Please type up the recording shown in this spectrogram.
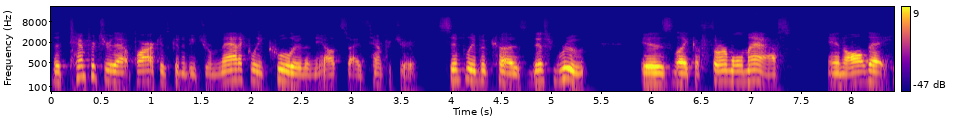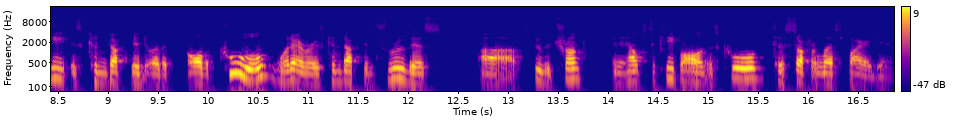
the temperature of that bark is going to be dramatically cooler than the outside temperature simply because this root is like a thermal mass and all that heat is conducted or the, all the cool whatever is conducted through this uh, through the trunk and it helps to keep all of this cool to suffer less fire damage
